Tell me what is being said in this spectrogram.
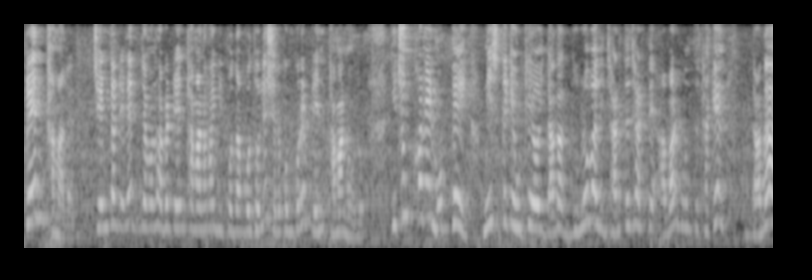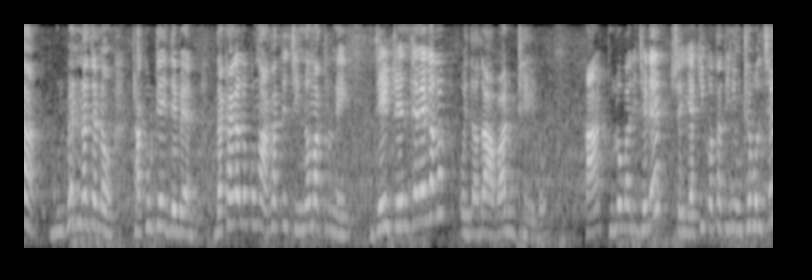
ট্রেন থামালেন। চেনটা ট্রেনে যেমনভাবে ট্রেন থামানো হয়, বিপদ আপদ হলে সেরকম করে ট্রেন থামানো হলো। কিছুক্ষণের মধ্যেই নিচ থেকে উঠে ওই দাদা ধুলোবালি ঝাড়তে ঝাড়তে আবার বলতে থাকেন, দাদা, ভুলবেন না যেন, ঠাকুরকেই দেবেন। দেখা গেল কোনো আঘাতের চিহ্ন মাত্র নেই। যেই ট্রেন থেমে গেল, ওই দাদা আবার উঠে এলো। আর ধুলোবালি ঝেড়ে সেই একই কথা তিনি উঠে বলছেন,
